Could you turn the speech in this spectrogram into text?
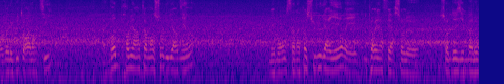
On voit le but au ralenti. Bonne première intervention du gardien. Mais bon, ça n'a pas suivi derrière et il peut rien faire sur le, sur le deuxième ballon.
